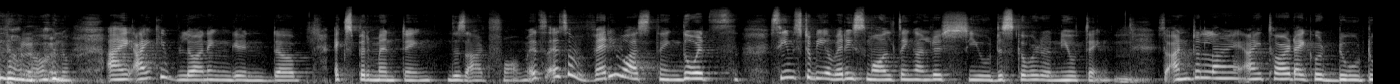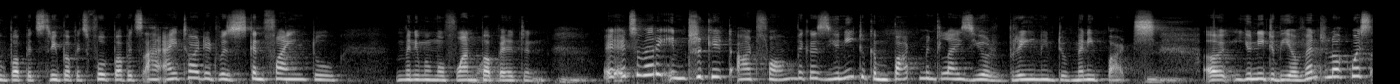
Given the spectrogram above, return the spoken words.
you the master. Oh, no no no. I, I keep learning and uh, experimenting this art form. It's it's a very vast thing though it seems to be a very small thing unless you discover a new thing. So until I, I thought I could do two puppets three puppets four puppets I, I thought it was confined to minimum of one puppet and it- it's a very intricate art form because you need to compartmentalize your brain into many parts uh, you need to be a ventriloquist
